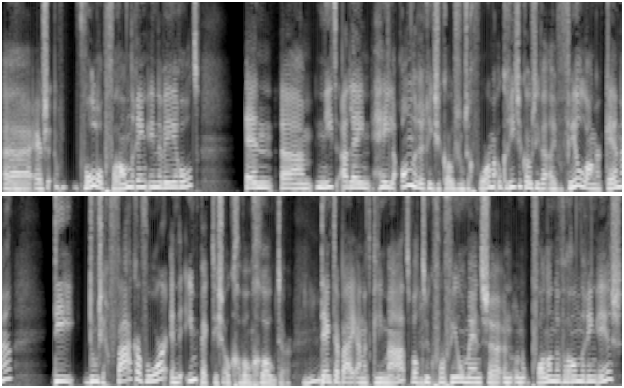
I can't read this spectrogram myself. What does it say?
er is volop verandering in de wereld. En um, niet alleen hele andere risico's doen zich voor, maar ook risico's die we even veel langer kennen, die doen zich vaker voor en de impact is ook gewoon groter. Mm. Denk daarbij aan het klimaat, wat mm. natuurlijk voor veel mensen een, een opvallende verandering is.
